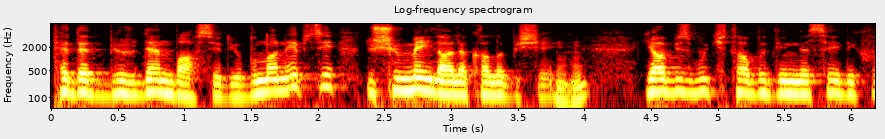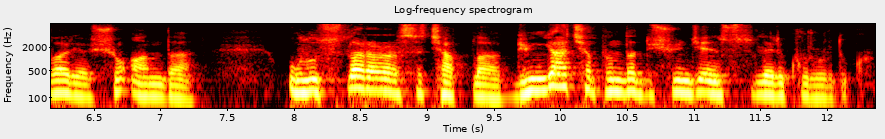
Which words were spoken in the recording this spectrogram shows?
tedebbürden bahsediyor. Bunların hepsi düşünmeyle alakalı bir şey. Ya biz bu kitabı dinleseydik var ya şu anda uluslararası çapla, dünya çapında düşünce enstitüleri kururduk.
